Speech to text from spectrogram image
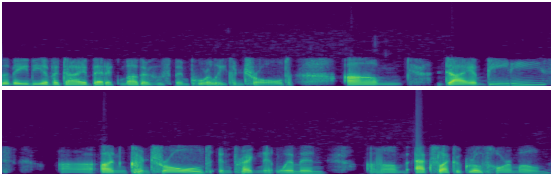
the baby of a diabetic mother who's been poorly controlled. Um, diabetes, uh, uncontrolled in pregnant women, um, acts like a growth hormone,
